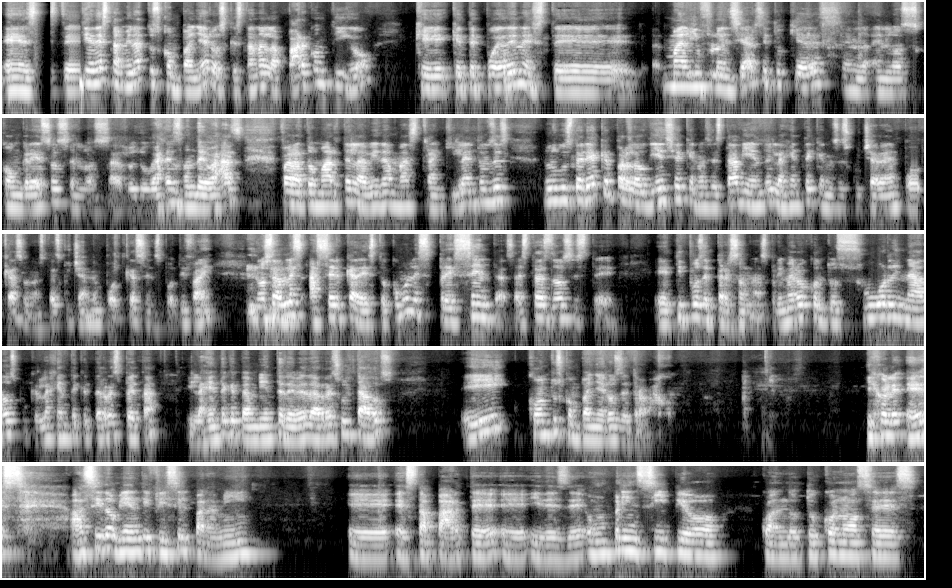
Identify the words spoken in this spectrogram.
Este, tienes también a tus compañeros que están a la par contigo, que, que te pueden este, mal influenciar, si tú quieres, en, en los congresos, en los, los lugares donde vas, para tomarte la vida más tranquila. Entonces, nos gustaría que para la audiencia que nos está viendo y la gente que nos escuchará en podcast o nos está escuchando en podcast en Spotify, nos hables acerca de esto. ¿Cómo les presentas a estas dos este, eh, tipos de personas? Primero con tus subordinados, porque es la gente que te respeta y la gente que también te debe dar resultados, y con tus compañeros de trabajo. Híjole, es, ha sido bien difícil para mí eh, esta parte eh, y desde un principio cuando tú conoces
